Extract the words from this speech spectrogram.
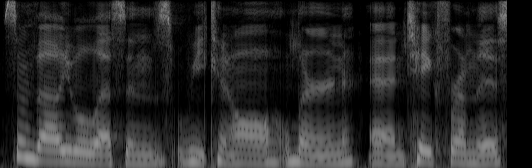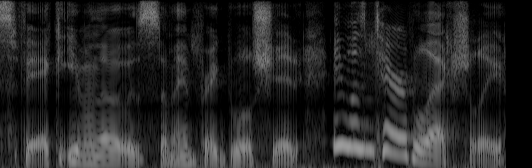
some valuable lessons we can all learn and take from this fic even though it was some MPreg bullshit. It wasn't terrible actually.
